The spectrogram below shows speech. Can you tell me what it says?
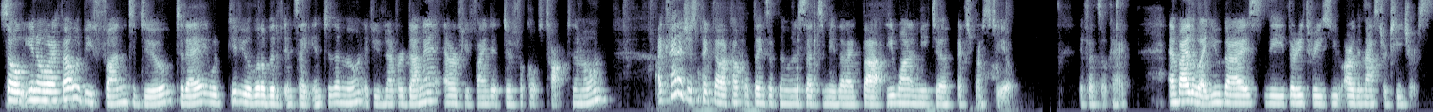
So, you know, what I thought would be fun to do today would give you a little bit of insight into the moon if you've never done it or if you find it difficult to talk to the moon. I kind of just picked out a couple things that the moon said to me that I thought he wanted me to express to you, if that's okay. And by the way, you guys, the 33s, you are the master teachers.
